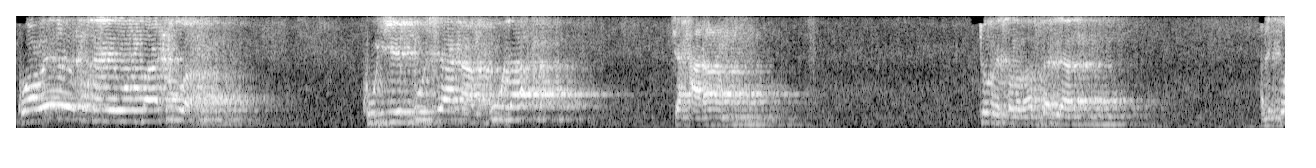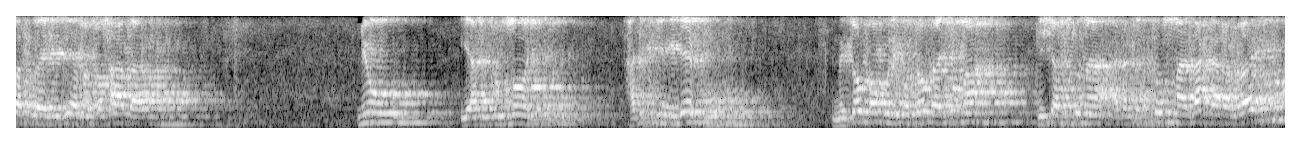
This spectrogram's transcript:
kwa wewe unayeomba dua kujiepusha na kula cha haramu Mtume sallallahu alaihi wasallam alikuwa akiwaelezea masahaba juu ya mtu mmoja. Hadithi ni ndefu imetoka huko ilipotoka nyuma kisha mtume akasema dhakara rajulu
